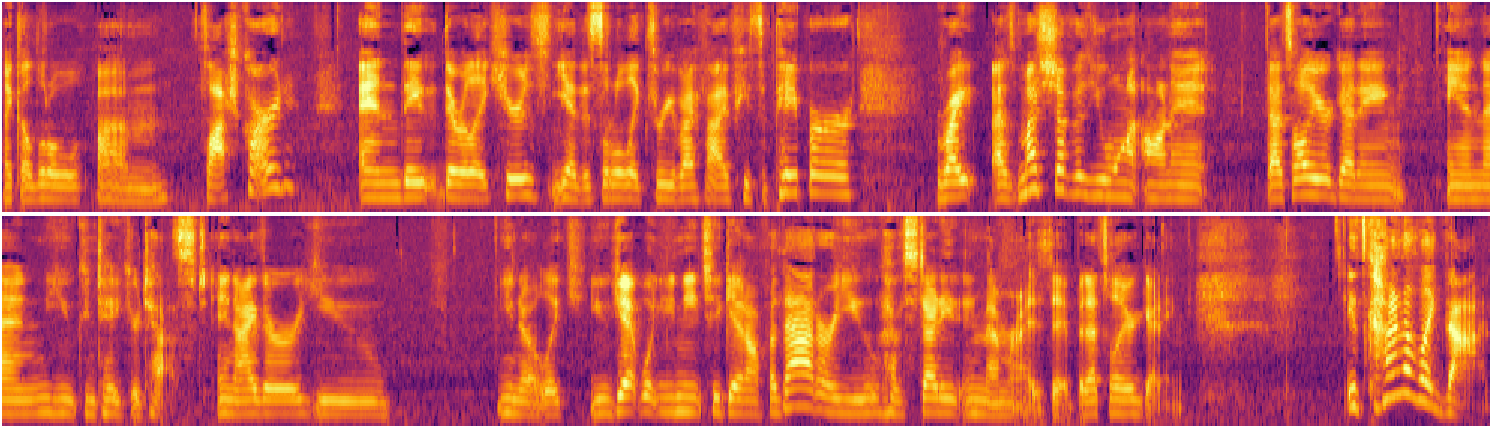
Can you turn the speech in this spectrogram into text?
like a little um, flashcard and they they were like here's yeah this little like three by five piece of paper. Write as much stuff as you want on it. That's all you're getting and then you can take your test. And either you you know like you get what you need to get off of that or you have studied and memorized it but that's all you're getting it's kind of like that.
